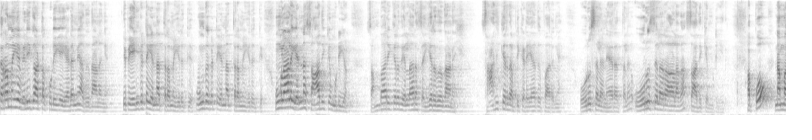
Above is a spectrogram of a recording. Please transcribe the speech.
திறமையை வெளிக்காட்டக்கூடிய இடமே அதுதானுங்க. இப்போ எங்கிட்ட என்ன திறமை இருக்குது உங்ககிட்ட என்ன திறமை இருக்குது உங்களால் என்ன சாதிக்க முடியும்? சம்பாதிக்கிறது எல்லாரும் செய்கிறது தானே. சாதிக்கிறது அப்படி கிடையாது பாருங்க. ஒரு சில நேரத்தில் ஒரு சிலரால் தான் சாதிக்க முடியுது. அப்போது நம்ம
